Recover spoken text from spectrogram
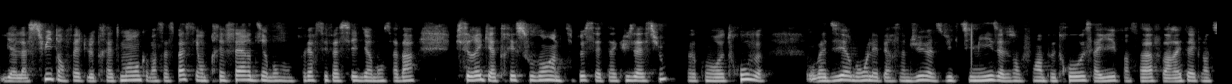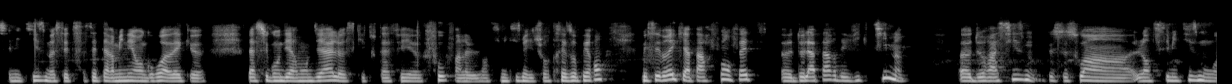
la suite, en fait, le traitement, comment ça se passe. Et on préfère dire, bon, on préfère s'effacer, dire, bon, ça va. Puis c'est vrai qu'il y a très souvent un petit peu cette accusation euh, qu'on retrouve. On va dire, bon, les personnes juives, elles se victimisent, elles en font un peu trop, ça y est, enfin, ça va, faut arrêter avec l'antisémitisme. Ça s'est terminé, en gros, avec euh, la Seconde Guerre mondiale, ce qui est tout à fait faux. Enfin, l'antisémitisme est toujours très opérant. Mais c'est vrai qu'il y a parfois, en fait, de la part des victimes, de racisme, que ce soit l'antisémitisme ou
